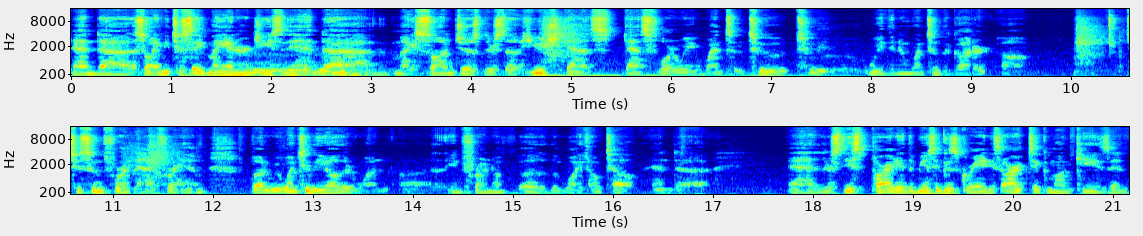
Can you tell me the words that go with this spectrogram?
and uh, so I need to save my energies. And uh, my son just there's a huge dance dance floor. We went to to, to we didn't went to the gutter um, too soon for that for him, but we went to the other one uh, in front of uh, the Wythe Hotel, and uh, and there's this party, and the music is great. It's Arctic Monkeys and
